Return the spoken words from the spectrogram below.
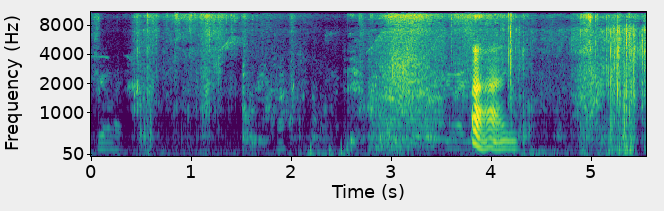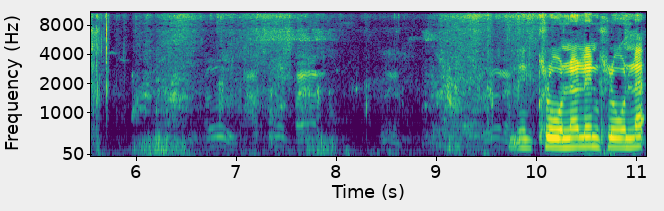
เสียงอะไรฮะเสียงอะไรอ้ายเอออาบโคตรไปนั่นเออเออน่ะเล่นโคลนแล้วเล่นโคลนแล้ว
